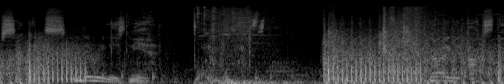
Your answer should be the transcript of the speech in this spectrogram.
Forty-five seconds. The ring is near. Throwing an axe there.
